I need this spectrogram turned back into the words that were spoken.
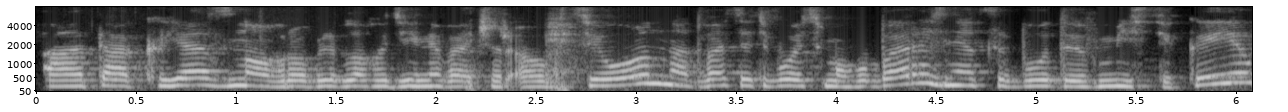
А, так, я знов роблю благодійний вечір аукціон на 28 березня. Це буде в місті Київ.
